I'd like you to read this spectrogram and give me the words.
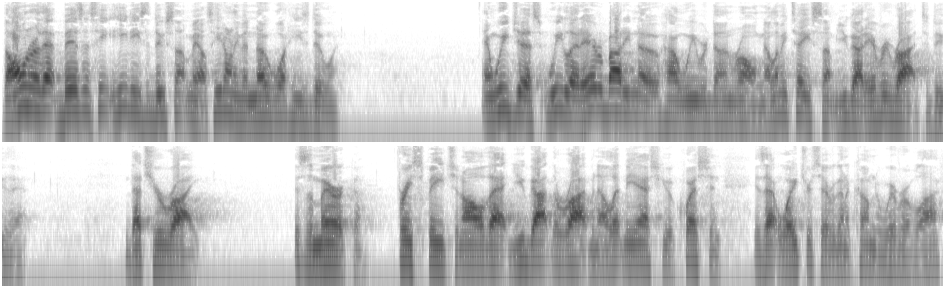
The owner of that business, he, he needs to do something else. He don't even know what he's doing. And we just, we let everybody know how we were done wrong. Now let me tell you something. You got every right to do that. That's your right. This is America. Free speech and all that. You got the right. But now let me ask you a question. Is that waitress ever going to come to River of Life?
